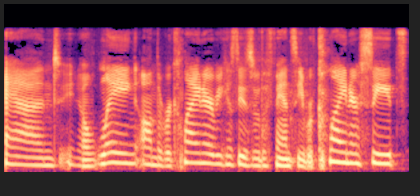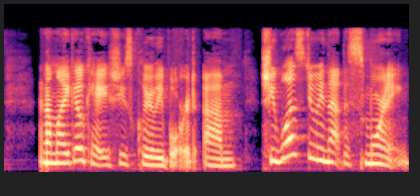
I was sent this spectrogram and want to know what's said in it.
and, you know, laying on the recliner because these are the fancy recliner seats. And I'm like, okay, she's clearly bored. Um, she was doing that this morning,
